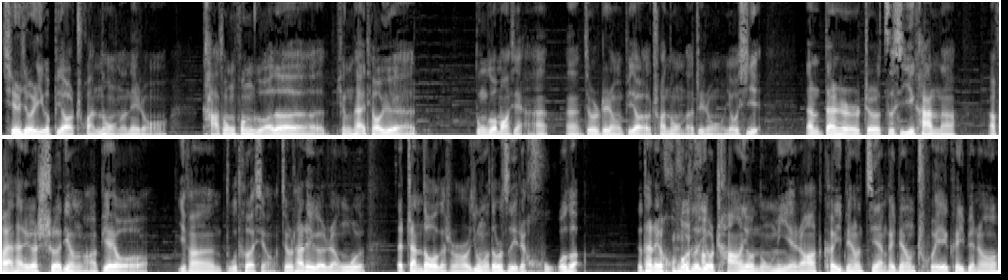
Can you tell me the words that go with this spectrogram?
其实就是一个比较传统的那种卡通风格的平台跳跃动作冒险，嗯，就是这种比较传统的这种游戏。但但是这仔细一看呢，啊，发现他这个设定啊别有一番独特性，就是他这个人物在战斗的时候用的都是自己这胡子。就他这胡子又长又浓密，然后可以变成剑，可以变成锤，可以变成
